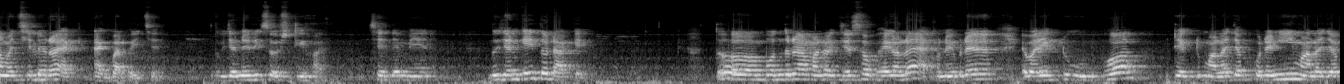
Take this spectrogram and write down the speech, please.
আমার ছেলেরও এক, একবার হয়েছে। দুজনেরই ষষ্ঠী হয়, ছেলে মেয়ের। দুজনকেই তো ডাকে। তো বন্ধুরা, আমার যেসব হয়ে গেল, এখন এবারে এবারে একটু উঠবো। উঠে একটু মালা জাপ করে নিই মালা জাপ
